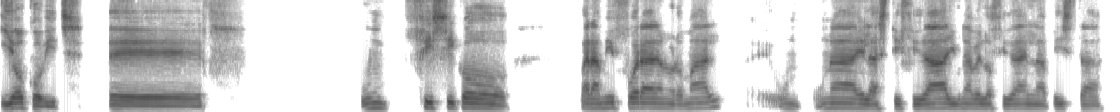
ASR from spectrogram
Djokovic, eh, un físico para mí fuera de lo normal, eh, una elasticidad y una velocidad en la pista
